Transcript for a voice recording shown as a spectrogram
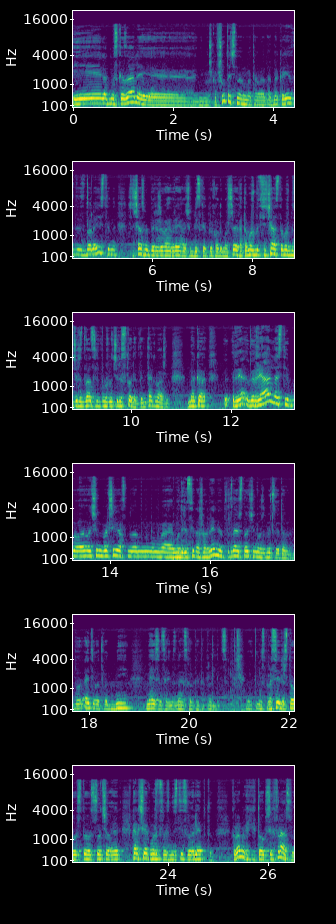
И, как мы сказали, э, немножко в шуточном, это, однако есть здесь доля истины. Сейчас мы переживаем время очень близкое к приходу Машеха. Это может быть сейчас, это может быть через 20 лет, это может быть через 100 лет. Это не так важно. Однако ре, в реальности очень большие мудрецы нашего времени утверждают, что очень может быть, что это эти вот, вот дни, месяцы, я не знаю, сколько это продлится. Вот мы спросили, что, что, что человек, как человек может вознести свою лепту, кроме каких-то общих что,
